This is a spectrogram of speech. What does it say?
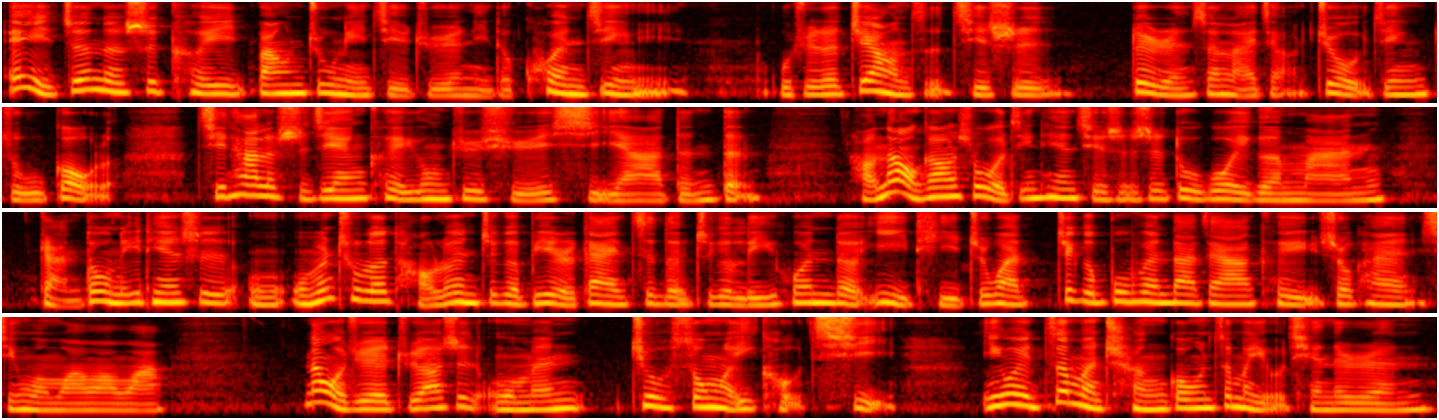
诶，真的是可以帮助你解决你的困境。我觉得这样子其实对人生来讲就已经足够了。其他的时间可以用去学习呀等等。好，那我刚刚说，我今天其实是度过一个蛮感动的一天。是我我们除了讨论这个比尔盖茨的这个离婚的议题之外，这个部分大家可以收看新闻哇哇哇。那我觉得主要是我们就松了一口气，因为这么成功、这么有钱的人，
